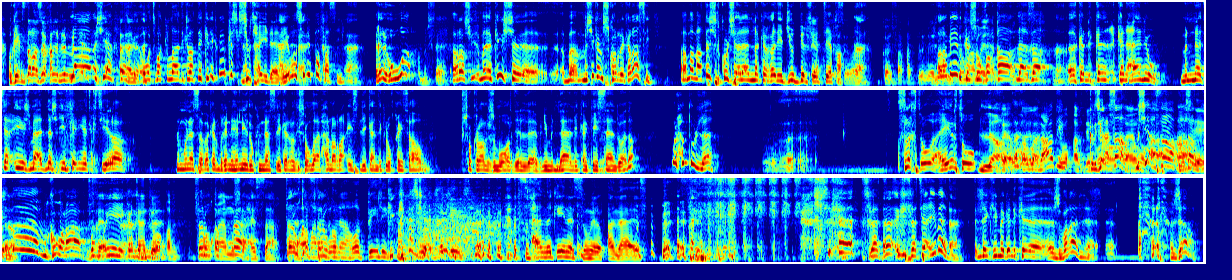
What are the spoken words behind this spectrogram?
وكيهز راسو يقلب لا ماشي هكاك. هو تبارك الله هذيك la technique ما يمكنش تجي وتحيد هذه. هو ce n'est pas facile. آه. غير هو بالفعل راه ما كاينش آه، ما- ماشي كنشكر لك راسي. ما معطيش لكل شيء على أنك غادي تجي ودير فيه الثقة. آه. كانت فرقة première راه ما يمكنش فرقة لعبه. آه، كان كان- كنعانيو من نتائج ما عندناش إمكانيات كثيرة. بالمناسبه كنبغي نهني دوك الناس اللي كانوا ديك الشيء الله يرحم الرئيس اللي كان ديك الوقيتة. وشكرا للجمهور ديال بني ملا اللي كان كيساند وهذا. والحمد لله. آه، صلختو عايرتو لا. والله العظيم. كيوقف ديك كل شيء الكرة عصام. ماشي عصاب ماشي. بالكره بفمي كان كان كيوقف تنوقف مش حصة تنوقف تنوقف هو بيلي كيفاش ما كاينش الصفحه ما كاينة السمير بقى معايا ثلاثة عماد اللي كما قال لك آه، جبران آه، جا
